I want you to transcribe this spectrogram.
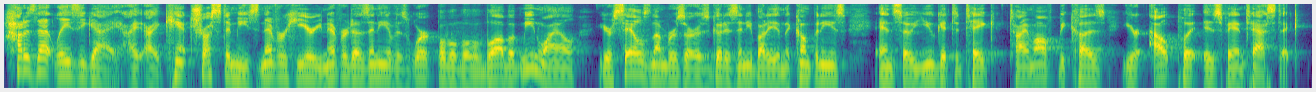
how does that lazy guy? I, I can't trust him. He's never here. He never does any of his work, blah, blah, blah, blah, blah. But meanwhile, your sales numbers are as good as anybody in the companies. And so you get to take time off because your output is fantastic.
